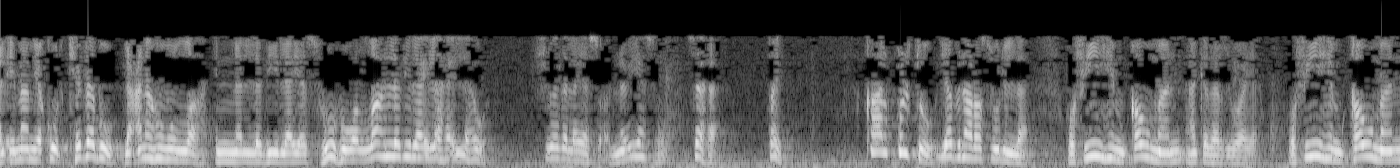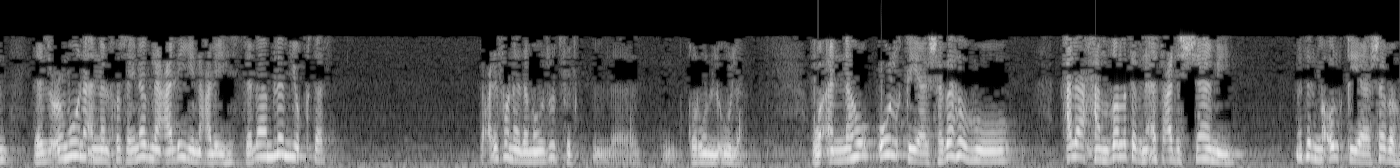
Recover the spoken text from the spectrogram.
الإمام يقول كذبوا لعنهم الله إن الذي لا يسهو هو الله الذي لا إله إلا هو. شو هذا لا يسهو؟ النبي يسهو سهى. طيب. قال قلت يا ابن رسول الله وفيهم قوما هكذا الرواية وفيهم قوما يزعمون أن الحسين بن علي عليه السلام لم يقتل. تعرفون هذا موجود في القرون الأولى. وأنه ألقي شبهه على حنظلة بن أسعد الشامي مثل ما ألقي شبه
